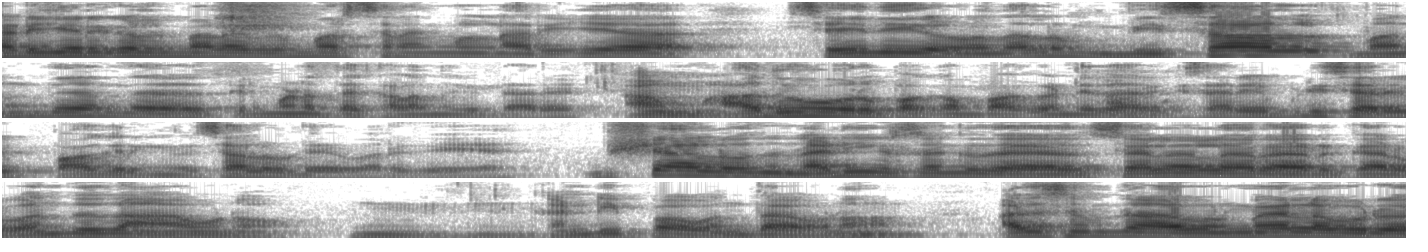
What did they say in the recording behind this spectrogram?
நடிகர்கள் மேல விமர்சனங்கள் நிறைய செய்திகள் வந்தாலும் விசால் வந்து அந்த திருமணத்தை கலந்துக்கிட்டாரு. அதுவும் ஒரு பக்கம் பார்க்க வேண்டியதா இருக்கு சார். எப்படி சார் பாக்குறீங்க விசாலுடைய வருகையை? விஷால் வந்து நடிகர் சங்க செயலாளராக இருக்கார் வந்து தான் ஆகணும். கண்டிப்பாக வந்தாகணும். அதே சமயத்தில் அவர் மேலே ஒரு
